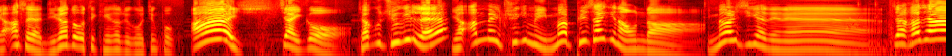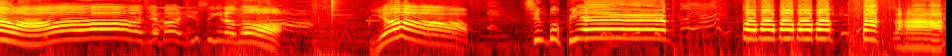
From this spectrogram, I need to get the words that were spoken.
야, 아서야, 니라도 어떻게 해가지고 증폭. 아이, 진짜 이거. 자꾸 죽일래? 야, 안멜 죽이면 임마 필살기 나온다. 임마를 죽여야 되네. 자, 가자! 아, 제발 1승이라도. 야! 증폭 피해! 빠바바바박 빡! 아,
